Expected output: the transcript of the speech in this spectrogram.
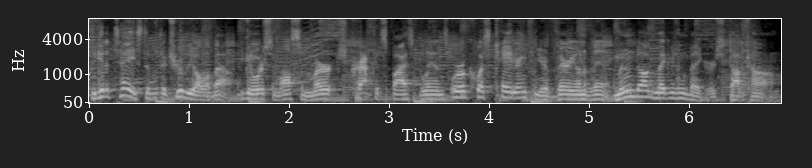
To get a taste of what they're truly all about, you can order some awesome merch, crafted spice blends, or request catering for your very own event. MoondogMakersandBakers.com.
